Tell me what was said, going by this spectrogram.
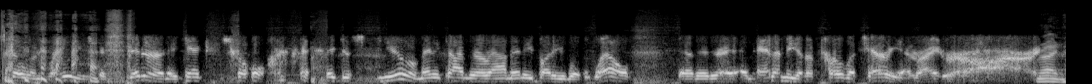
so enraged and bitter, and they can't control. they just fume anytime they're around anybody with wealth. Uh, they're, they're an enemy of the proletariat, right? Roar! Right.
